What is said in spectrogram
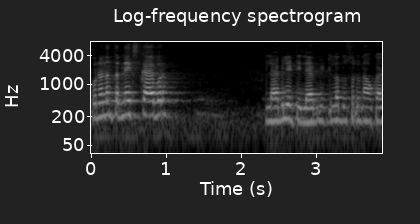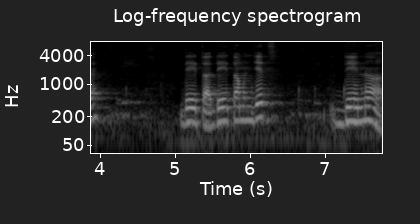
पुन्हा नंतर नेक्स्ट काय बरं? लॅबिलिटी लॅबिलिटीला दुसरं नाव काय? देयता. देयता म्हणजेच देणं.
